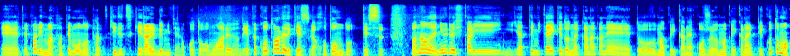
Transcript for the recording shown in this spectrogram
えー、やっぱりまあ、建物を傷つけられるみたいなことを思われるので、やっぱり断れるケースがほとんどです。まあ、なので、 NURO 光やってみたいけど、なかなかね、えっ、ー、と、うまくいかない、交渉がうまくいかないっていうことも、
